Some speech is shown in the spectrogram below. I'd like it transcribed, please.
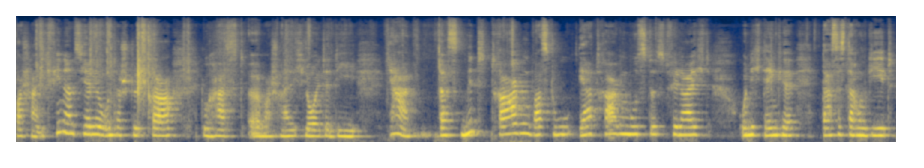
wahrscheinlich finanzielle Unterstützer, du hast äh, wahrscheinlich Leute, die ja, das mittragen, was du ertragen musstest vielleicht. Und ich denke, dass es darum geht,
